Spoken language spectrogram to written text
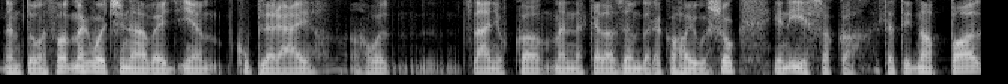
nem tudom, ott meg volt csinálva egy ilyen kupleráj, ahol lányokkal mennek el az emberek, a hajósok, ilyen éjszaka. Tehát egy nappal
